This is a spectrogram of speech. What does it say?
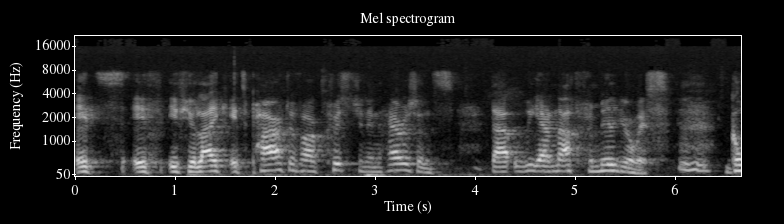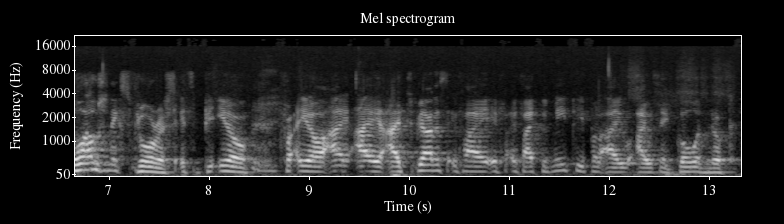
It's, if if you like, it's part of our Christian inheritance that we are not familiar with. Mm-hmm. Go out and explore it. It's you know, for, you know, I, I, I, to be honest, if I if, if I could meet people, I, I would say go and look.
